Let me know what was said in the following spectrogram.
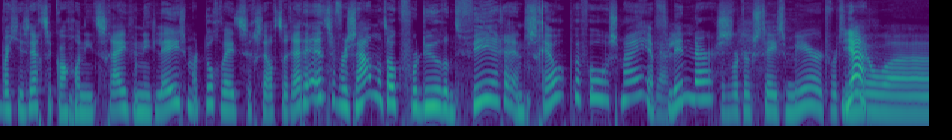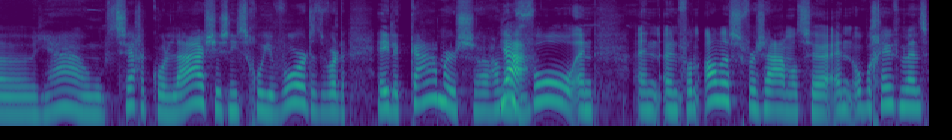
wat je zegt, ze kan gewoon niet schrijven, niet lezen, maar toch weet ze zichzelf te redden. En ze verzamelt ook voortdurend veren en schelpen, volgens mij, en vlinders. Het wordt ook steeds meer. Het wordt een ja. heel, uh, ja, hoe moet ik het zeggen, collage is niet het goede woord. Het worden hele kamers hangen ja. vol en, en, en van alles verzamelt ze. En op een gegeven moment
